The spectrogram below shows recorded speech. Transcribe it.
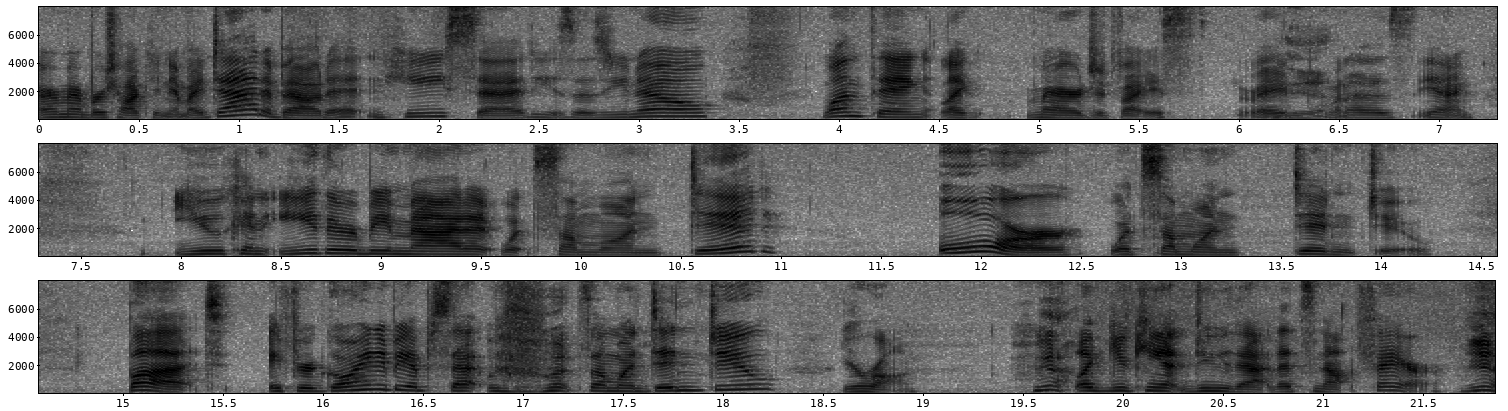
I remember talking to my dad about it, and he said, he says, you know, one thing, like marriage advice, right? Yeah. When I was young, you can either be mad at what someone did or what someone didn't do. But if you're going to be upset with what someone didn't do, you're wrong. Yeah. Like, you can't do that. That's not fair. Yeah.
